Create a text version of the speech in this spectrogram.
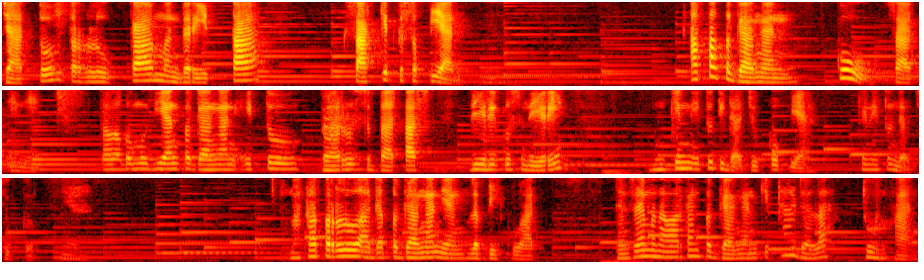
jatuh terluka menderita sakit kesepian. Apa peganganku saat ini? Kalau kemudian pegangan itu baru sebatas diriku sendiri mungkin itu tidak cukup ya. Mungkin itu tidak cukup. Iya. Maka perlu ada pegangan yang lebih kuat. Dan saya menawarkan pegangan kita adalah Tuhan.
